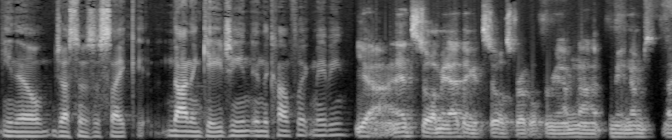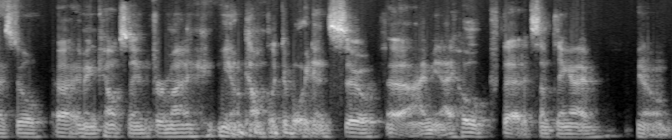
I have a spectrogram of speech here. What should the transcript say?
you know Justin was just like not engaging in the conflict maybe? Yeah, and it's still. I mean, I think it's still a struggle for me. I'm not. I mean, I'm. I still uh, am in counseling for my, you know, conflict avoidance. So, uh, I mean, I hope that it's something I'm, you know,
